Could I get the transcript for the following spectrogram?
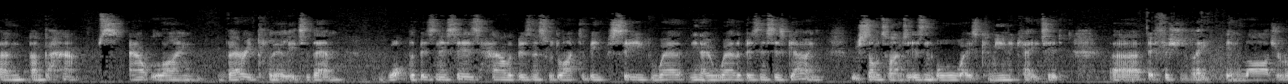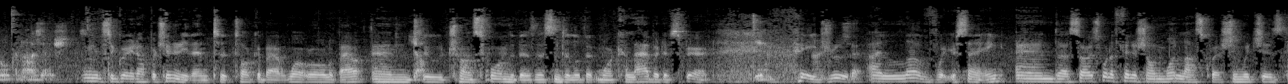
and, and perhaps outline very clearly to them what the business is, how the business would like to be perceived, where you know where the business is going, which sometimes isn't always communicated uh, efficiently in larger organisations. It's a great opportunity then to talk about what we're all about and to transform the business into a little bit more collaborative spirit. Yeah. Hey, Drew, I love what you're saying, and uh, so I just want to finish on one last question, which is:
